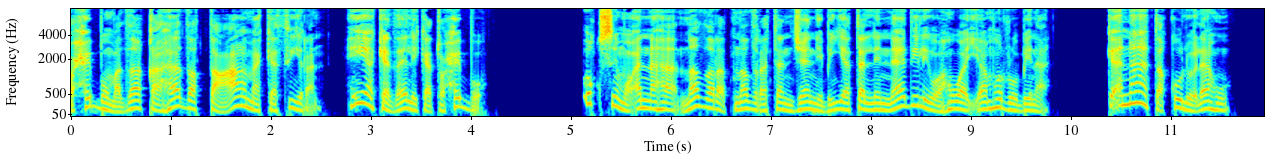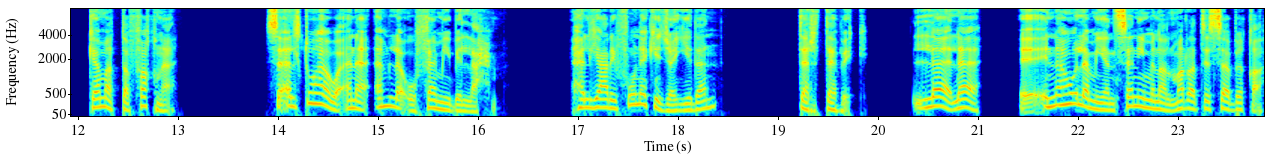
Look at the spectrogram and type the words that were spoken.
أحب مذاق هذا الطعام كثيرا. هي كذلك تحبه أقسم أنها نظرت نظرة جانبية للنادل وهو يمر بنا. كأنها تقول له كما اتفقنا؟ سألتها وأنا أملأ فمي باللحم. هل يعرفونك جيدا؟ ترتبك. لا لا إنه لم ينسني من المرة السابقة.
